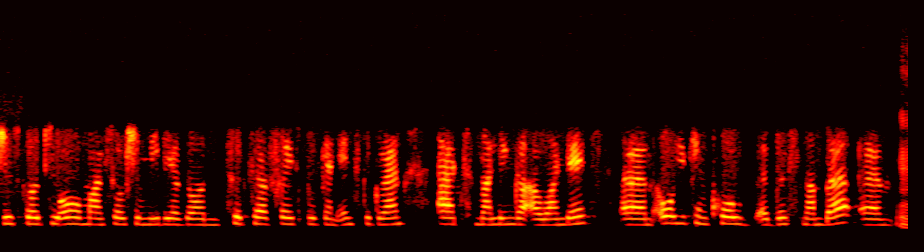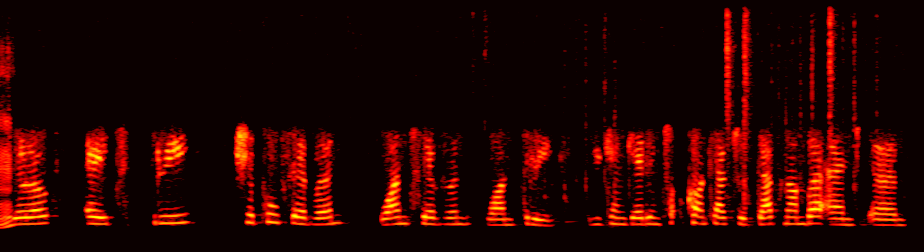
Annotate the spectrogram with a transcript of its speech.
just go to all my social medias on Twitter, Facebook, and Instagram at Malinga Awande. Um, or you can call uh, this number um, Mhm. 083 777 1713. You can get in t- contact with that number and um,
